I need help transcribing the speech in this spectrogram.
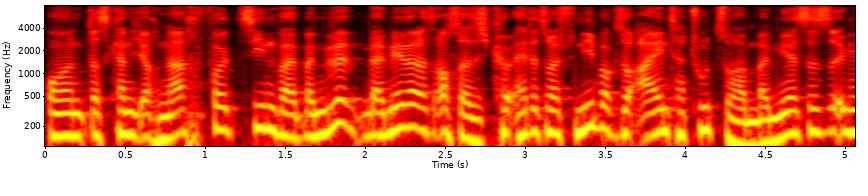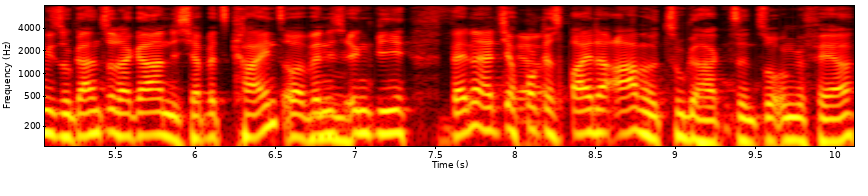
und das kann ich auch nachvollziehen, weil bei mir, bei mir wäre das auch so, also ich hätte zum Beispiel nie Bock, so ein Tattoo zu haben. Bei mir ist es irgendwie so ganz oder gar nicht. Ich habe jetzt keins, aber wenn ich irgendwie, wenn, dann hätte ich auch Bock, dass beide Arme zugehackt sind, so ungefähr.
